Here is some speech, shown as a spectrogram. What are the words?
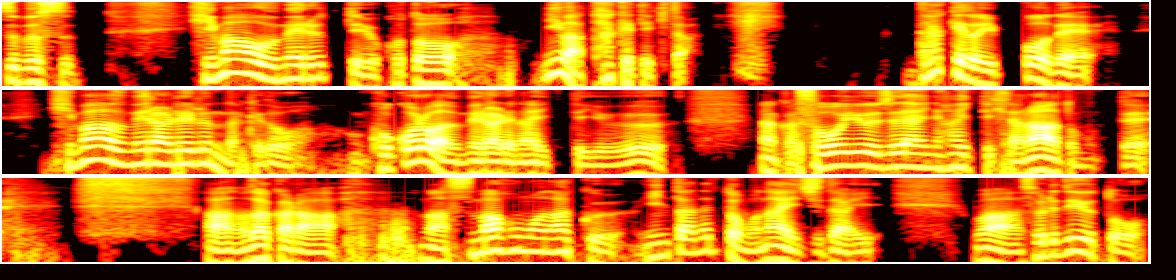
潰す。暇を埋めるっていうことには長けてきた。だけど一方で、暇は埋められるんだけど、心は埋められないっていう、なんかそういう時代に入ってきたなと思って。あの、だから、まあスマホもなく、インターネットもない時代は、それで言うと、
